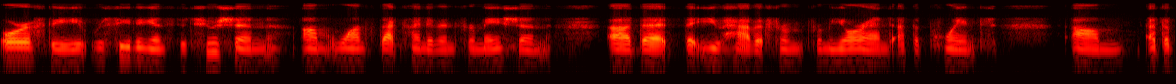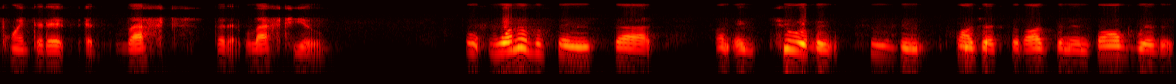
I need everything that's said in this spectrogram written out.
or if the receiving institution um, wants that kind of information, uh, that that you have it from from your end at the point um, at the point that it, it left that it left you. Well, One of the things that, I mean, two of the, two of the projects that I've been involved with is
